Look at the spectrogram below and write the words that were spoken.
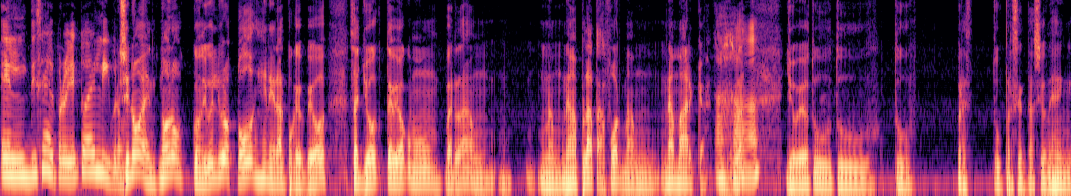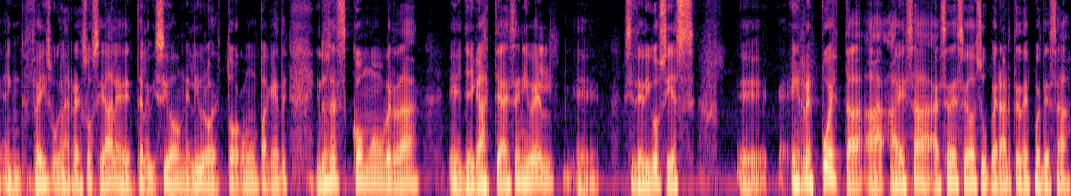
el dice el proyecto del libro Sí, no, en- no, no, cuando digo el libro, todo en general, porque veo, o sea, yo te veo como un, ¿verdad? Un- una, una plataforma, un- una marca, ¿verdad? Yo veo tu, tu, tus presentaciones en, en Facebook, en las redes sociales, en televisión, el libro, es todo como un paquete. Entonces, ¿cómo, verdad, eh, llegaste a ese nivel? Eh, si te digo, si es eh, en respuesta a, a esa, a ese deseo de superarte después de esa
